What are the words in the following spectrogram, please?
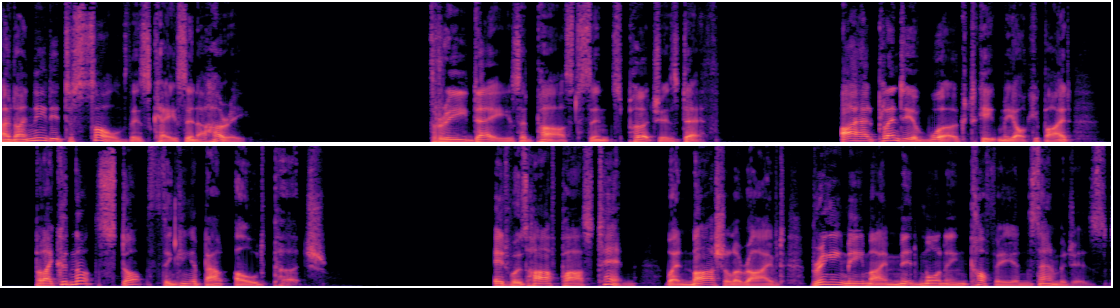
and I needed to solve this case in a hurry. Three days had passed since Perch's death. I had plenty of work to keep me occupied, but I could not stop thinking about old Perch. It was half past ten when Marshall arrived, bringing me my mid morning coffee and sandwiches.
